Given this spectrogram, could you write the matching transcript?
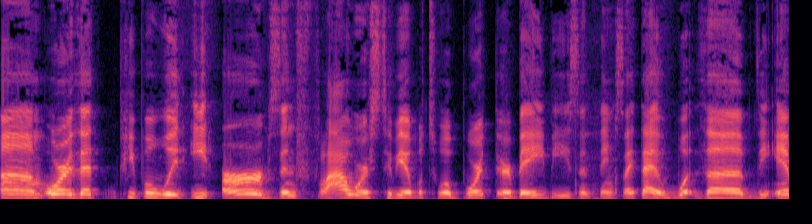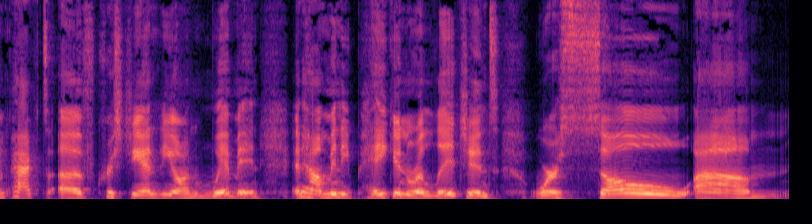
um, or that people would eat herbs and flowers to be able to abort their babies and things like that. What the the impact of christianity on women and how many pagan religions were so um,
